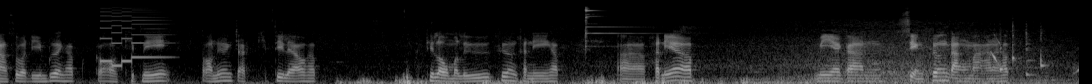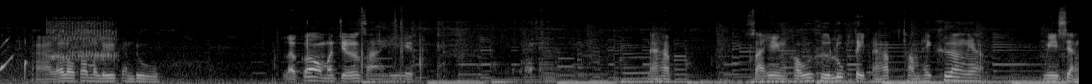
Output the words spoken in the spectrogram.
าสวัสดีเพื่อนครับ ก็คลิปนี้ต่อเนื่องจากคลิปที่แล้วครับ ที่เรามาลื้อเครื่องคันนี้ครับอ่าคันนี้ครับ มีอาการเสียงเครื่องดังมานะครับอ่าแล้วเราก็มาลื้อกันดู แล้วก็มาเจอสาเหตุนะครับ สาเหตุของเขาก็คือลูกติดนะครับทำให้เครื่องเนี้ยมีเสียง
